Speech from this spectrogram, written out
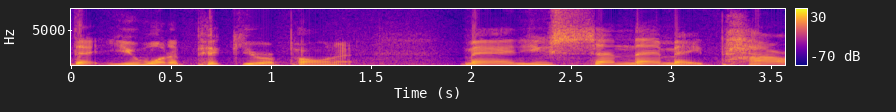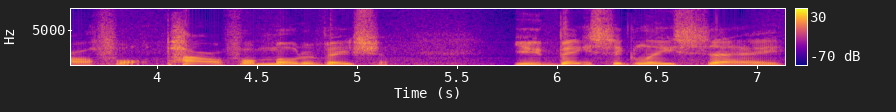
that you want to pick your opponent, man, you send them a powerful, powerful motivation. You basically say,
